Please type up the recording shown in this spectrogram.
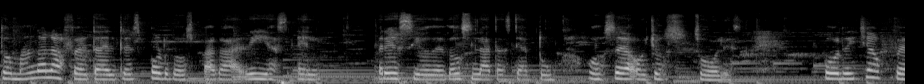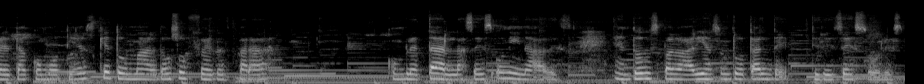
Tomando la oferta del 3x2 pagarías el precio de dos latas de atún, o sea 8 soles. Por dicha oferta, como tienes que tomar dos ofertas para completar las 6 unidades, entonces pagarías un total de 16 soles.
